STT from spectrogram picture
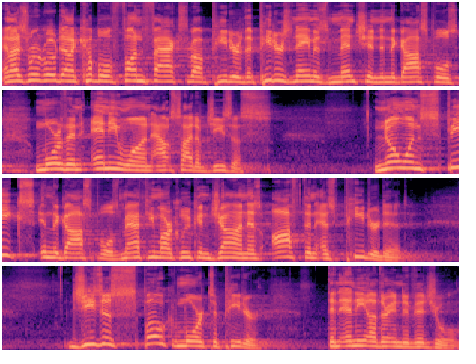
And I just wrote down a couple of fun facts about Peter that Peter's name is mentioned in the Gospels more than anyone outside of Jesus. No one speaks in the Gospels, Matthew, Mark, Luke, and John, as often as Peter did. Jesus spoke more to Peter than any other individual.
